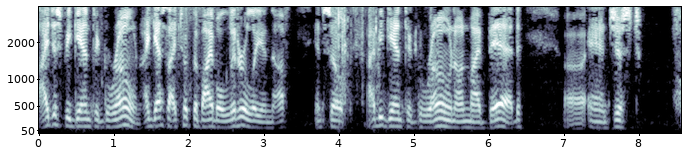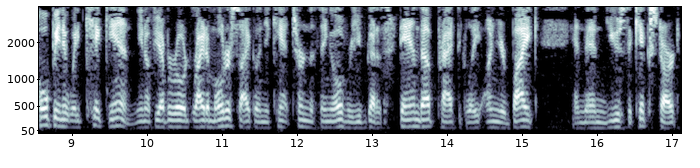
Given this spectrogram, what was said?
I just began to groan. I guess I took the Bible literally enough. And so I began to groan on my bed, uh, and just hoping it would kick in. You know, if you ever rode, ride a motorcycle and you can't turn the thing over, you've got to stand up practically on your bike and then use the kickstart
